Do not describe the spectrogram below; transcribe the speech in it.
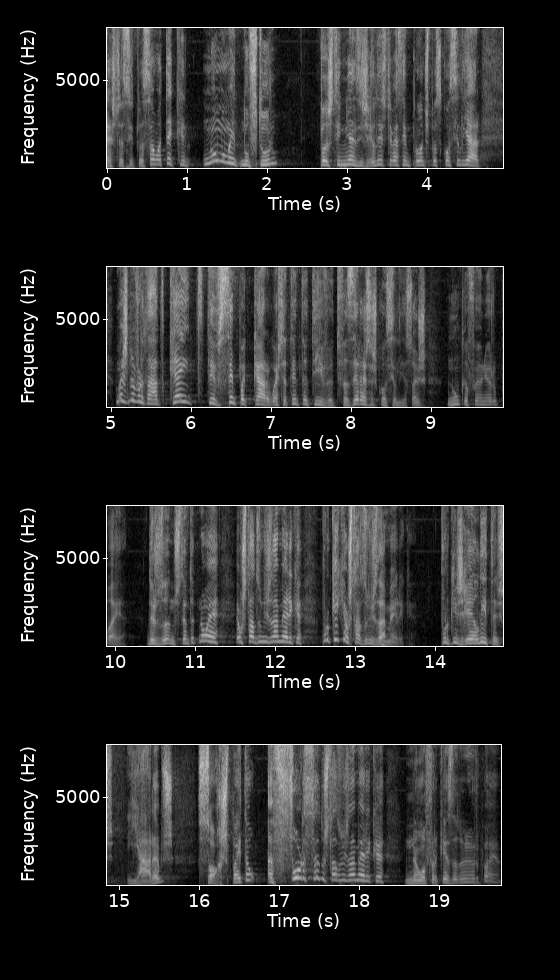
esta situação até que, num momento no futuro, palestinianos e israelitas estivessem prontos para se conciliar. Mas, na verdade, quem teve sempre a cargo esta tentativa de fazer estas conciliações nunca foi a União Europeia. Desde os anos 70 que não é. É os Estados Unidos da América. Porquê que é os Estados Unidos da América? Porque israelitas e árabes só respeitam a força dos Estados Unidos da América, não a fraqueza da União Europeia.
